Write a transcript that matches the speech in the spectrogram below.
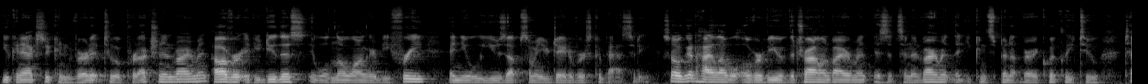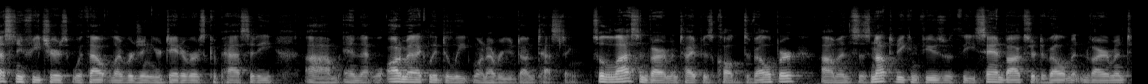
you can actually convert it to a production environment. However, if you do this, it will no longer be free and you will use up some of your Dataverse capacity. So a good high level overview of the trial environment is it's an environment that you can spin up very quickly to test new features without leveraging your Dataverse capacity um, and that will automatically delete whenever you're done testing. So the last environment type is called developer, um, and this is not to be confused with the sandbox or development environment.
